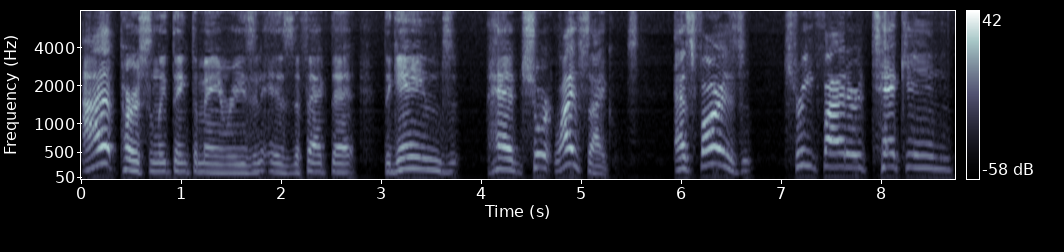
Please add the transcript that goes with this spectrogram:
I personally think the main reason is the fact that the games had short life cycles. As far as Street Fighter, Tekken,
